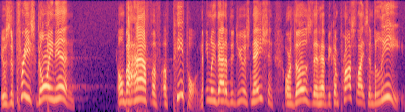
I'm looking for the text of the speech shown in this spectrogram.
It was the priest going in on behalf of, of people, namely that of the Jewish nation or those that have become proselytes and believed.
